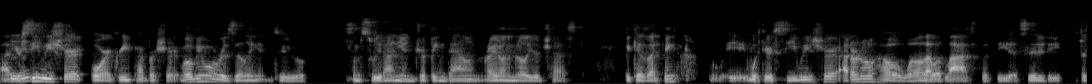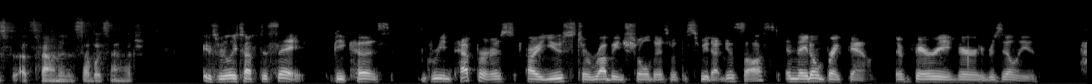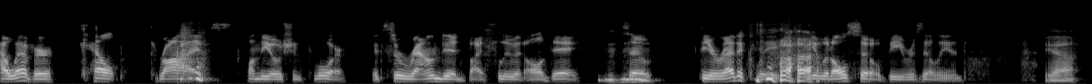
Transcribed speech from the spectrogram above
Uh, your hmm seaweed shirt or a green pepper shirt will be more resilient to some sweet onion dripping down right on the middle of your chest. Because I think with your seaweed shirt, I don't know how well that would last with the acidity just that's found in a Subway sandwich. It's really tough to say because green peppers are used to rubbing shoulders with the sweet onion sauce, and they don't break down. They're very, very resilient. However, kelp thrives on the ocean floor. It's surrounded by fluid all day. hmm So theoretically, it would also be resilient. Yeah.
